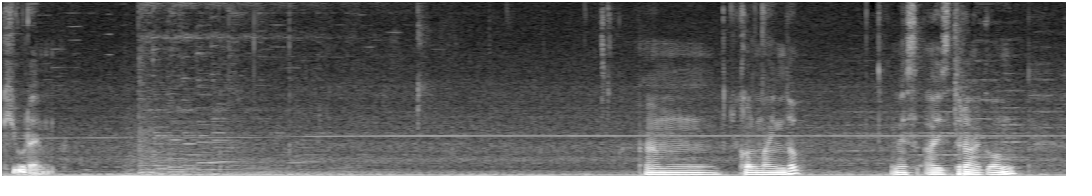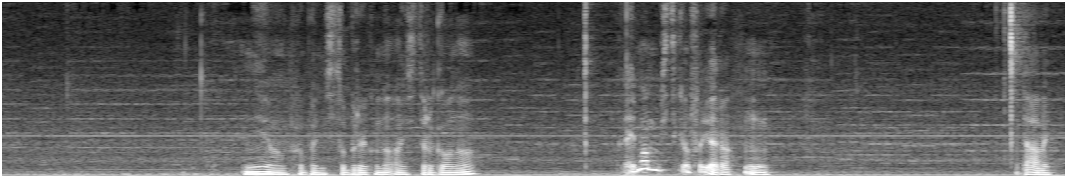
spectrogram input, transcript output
Curem. Um, Colmindo. On jest Ice Dragon. Nie mam chyba nic dobrego na Ice Dragona. Ej, mam Mystical Fire'a. Hmm. Dawaj.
